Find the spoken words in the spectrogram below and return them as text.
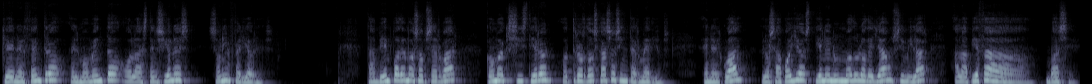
que en el centro el momento o las tensiones son inferiores. También podemos observar cómo existieron otros dos casos intermedios, en el cual los apoyos tienen un módulo de Young similar a la pieza base,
